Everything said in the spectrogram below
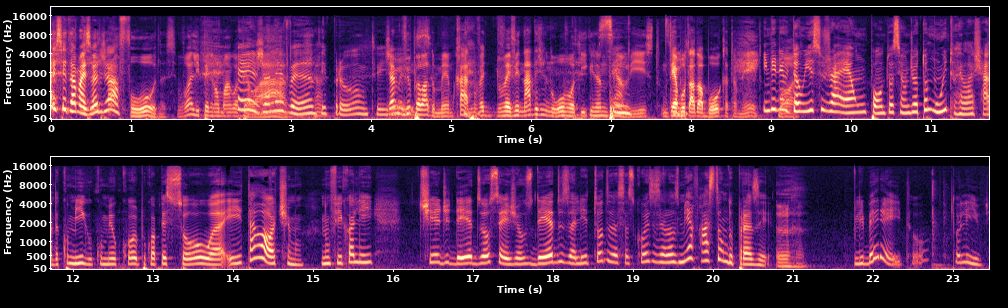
Aí você tá mais velho, já foda-se. Vou ali pegar uma água é, pelada. já levanta já- e pronto. e Já me é viu isso. pelado mesmo. Cara, não vai, não vai ver nada de novo aqui que já não tenha Sim, visto. Não tenha sim. botado a boca também. Entendeu? Então isso já é um ponto assim onde eu tô muito relaxada comigo, com o meu corpo, com a pessoa e tá ótimo. Não fico ali cheia de dedos, ou seja, os dedos ali, todas essas coisas, elas me afastam do prazer. Aham. Liberei, tô, tô livre.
